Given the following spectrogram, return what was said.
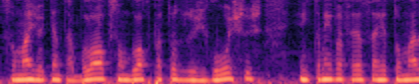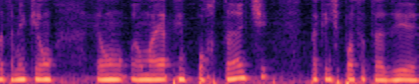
São mais de 80 blocos, são blocos para todos os gostos. A gente também vai fazer essa retomada também, que é, um, é, um, é uma época importante para que a gente possa trazer,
